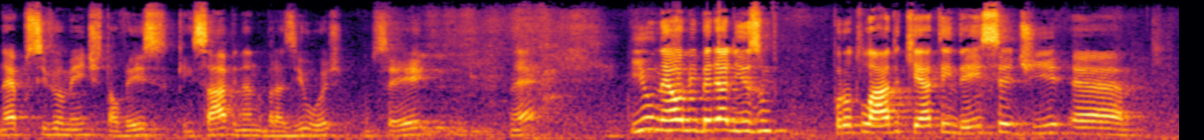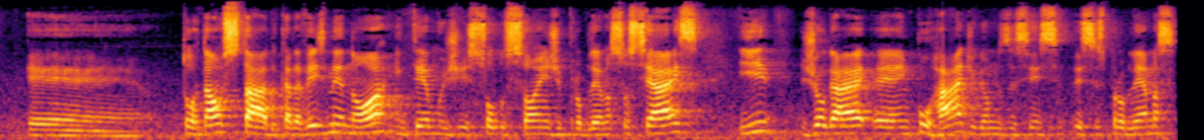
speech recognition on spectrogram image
né, possivelmente, talvez, quem sabe, né, no Brasil hoje, não sei. Né? E o neoliberalismo, por outro lado, que é a tendência de é, é, tornar o Estado cada vez menor em termos de soluções de problemas sociais e jogar, é, empurrar, digamos assim, esses problemas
